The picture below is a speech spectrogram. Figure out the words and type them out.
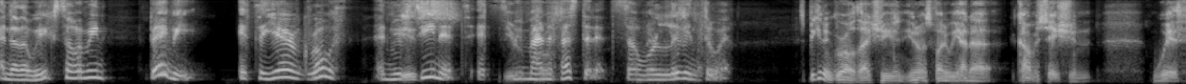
another week. So I mean, baby, it's a year of growth. and we've is seen it. It's we growth. manifested it, so we're living through it. Speaking of growth, actually, you know, it's funny. We had a conversation with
